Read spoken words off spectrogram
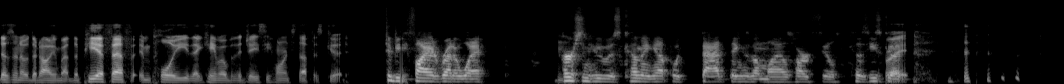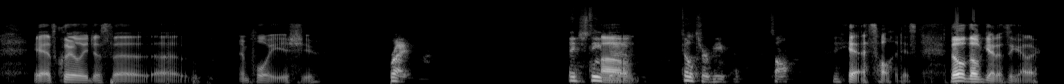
doesn't know what they're talking about. The PFF employee that came up with the Jaycee Horn stuff is good. Should be fired right away. Hmm. Person who is coming up with bad things about Myles Hartsfield because he's good. Right. yeah, it's clearly just a, a employee issue. Right. They just need to Um, filter people. That's all. Yeah, that's all it is. They'll they'll get it together.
